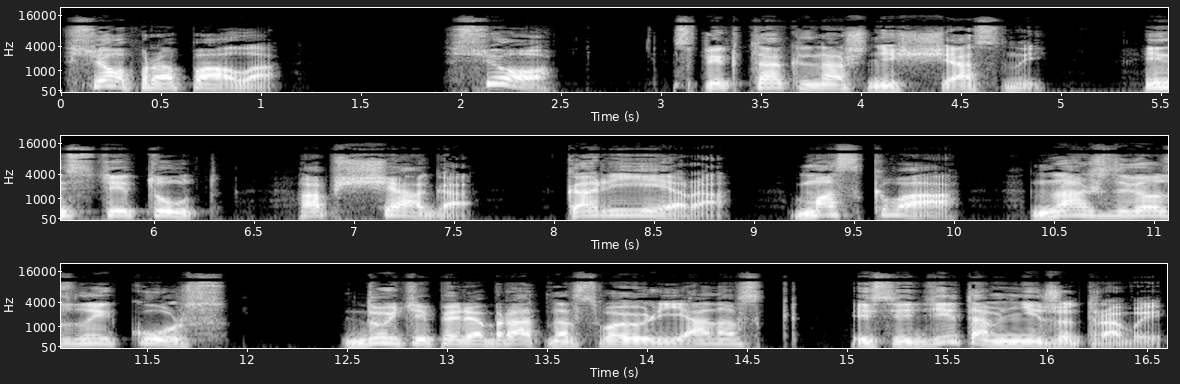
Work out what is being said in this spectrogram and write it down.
Все пропало. Все. Спектакль наш несчастный. Институт, общага, карьера, Москва, наш звездный курс. Дуй теперь обратно в свой Ульяновск и сиди там ниже травы.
